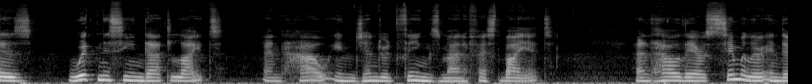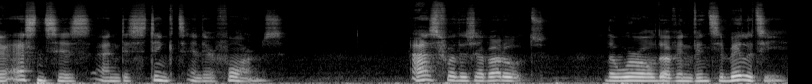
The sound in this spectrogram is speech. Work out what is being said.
is, witnessing that light and how engendered things manifest by it, and how they are similar in their essences and distinct in their forms. As for the Jabarut, the world of invincibility,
